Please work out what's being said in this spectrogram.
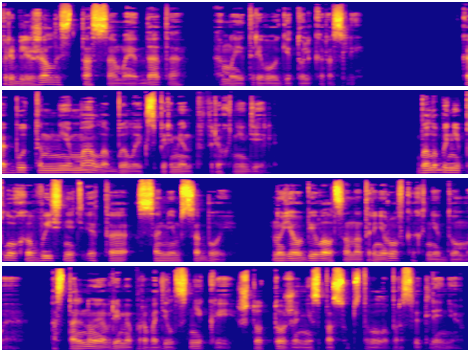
Приближалась та самая дата, а мои тревоги только росли. Как будто мне мало было эксперимента трех недель. Было бы неплохо выяснить это самим собой, но я убивался на тренировках, не думая. Остальное время проводил с Никой, что тоже не способствовало просветлению.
